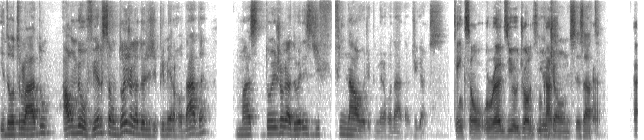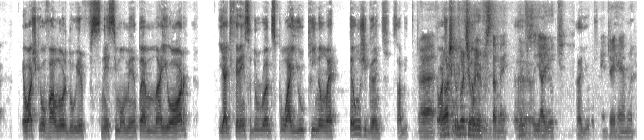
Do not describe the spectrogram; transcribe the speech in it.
E do outro lado, ao meu ver, são dois jogadores de primeira rodada, mas dois jogadores de final de primeira rodada, digamos. Quem que são? O Ruggs e o Jones, no e caso. o Jones, exato. É. É. Eu acho que o valor do Wirfs nesse momento é maior e a diferença do Ruggs pro Ayuki não é tão gigante, sabe? É, eu, eu acho, acho que, eu vou de Wirfs também. É... Wirfs e Ayuki. Ayuki. NJ Hamler.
